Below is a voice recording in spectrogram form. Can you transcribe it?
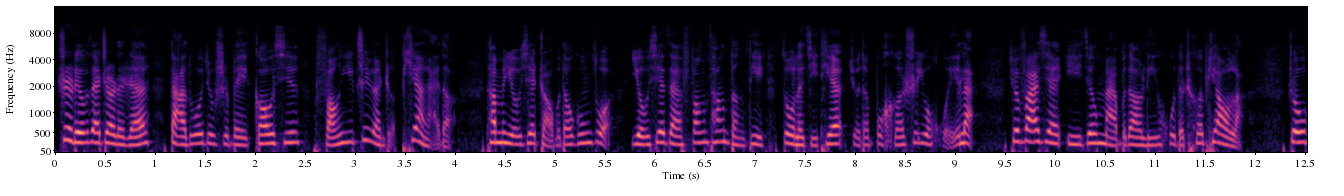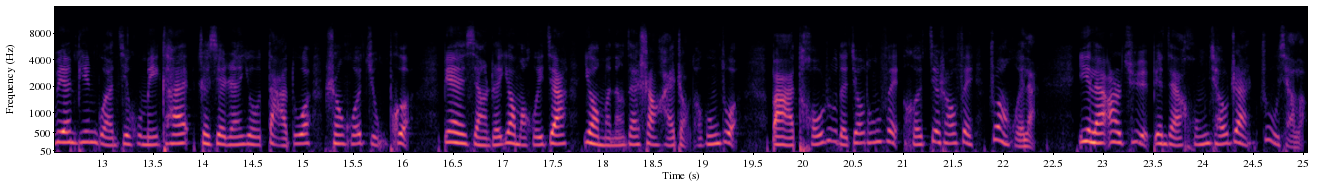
滞留在这儿的人大多就是被高薪防疫志愿者骗来的。他们有些找不到工作，有些在方舱等地做了几天，觉得不合适又回来，却发现已经买不到离沪的车票了。周边宾馆几乎没开，这些人又大多生活窘迫，便想着要么回家，要么能在上海找到工作，把投入的交通费和介绍费赚回来。一来二去，便在虹桥站住下了。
